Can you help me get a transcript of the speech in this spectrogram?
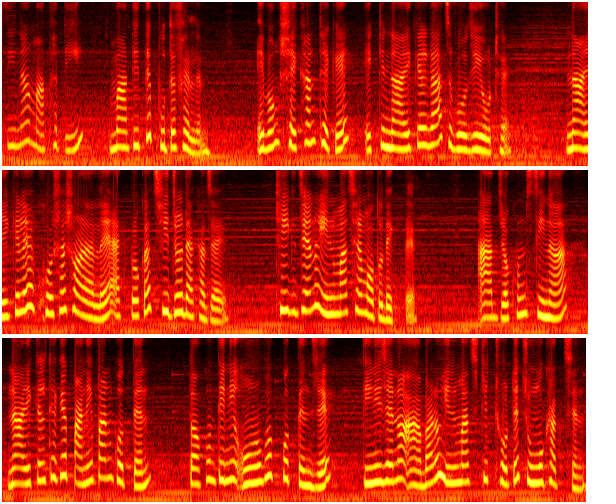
সিনা মাথাটি মাটিতে পুঁতে ফেলেন এবং সেখান থেকে একটি নারিকেল গাছ গজিয়ে ওঠে। নারিকেলের খোসা সরালে এক প্রকার ছিদ্র দেখা যায়, ঠিক যেন ইল মাছের মতো দেখতে। আর যখন সিনা নারিকেল থেকে পানি পান করতেন, তখন তিনি অনুভব করতেন যে তিনি যেন আবারও ইল মাছটির ঠোঁটে চুমু খাচ্ছেন।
